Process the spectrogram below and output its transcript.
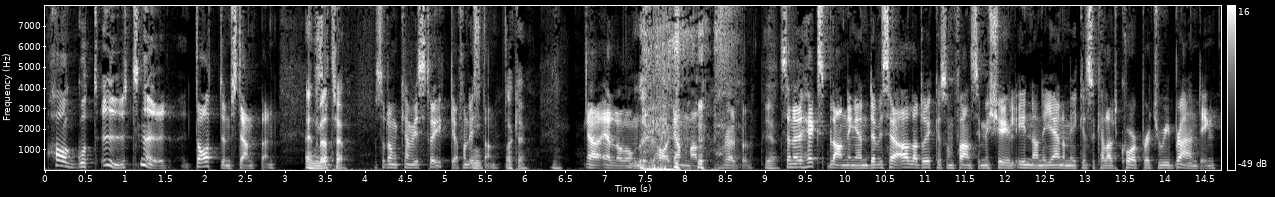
har gått ut nu, datumstämpeln. Ännu bättre. Så de kan vi stryka från listan. Okej. Ja, eller om du vill ha gammal Red Bull. Ja. Sen är det häxblandningen, det vill säga alla drycker som fanns i min kyl innan det genomgick en så kallad corporate rebranding.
